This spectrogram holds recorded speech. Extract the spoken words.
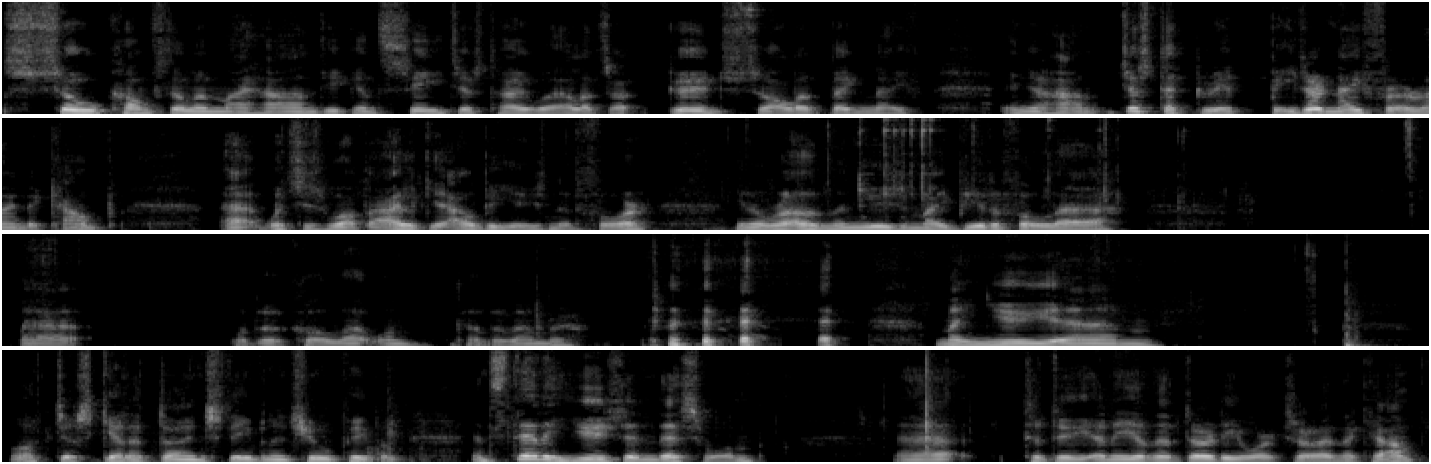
so comfortable in my hand. You can see just how well it's a good, solid, big knife in your hand. Just a great beater knife for around a camp, uh, which is what I'll I'll be using it for. You know, rather than using my beautiful, uh, uh, what do I call that one? Can't remember. my new, um, I'll just get it down, Stephen, and show people. Instead of using this one uh, to do any of the dirty works around the camp,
